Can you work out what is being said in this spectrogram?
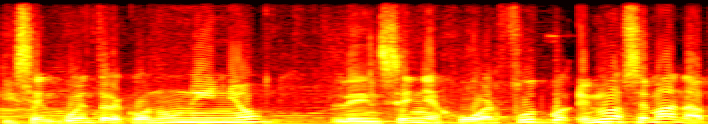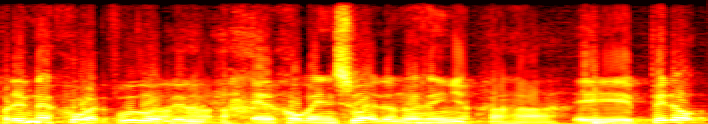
y se encuentra con un niño, le enseña a jugar fútbol, en una semana aprende a jugar fútbol el, el jovenzuelo, no es niño. Eh, pero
